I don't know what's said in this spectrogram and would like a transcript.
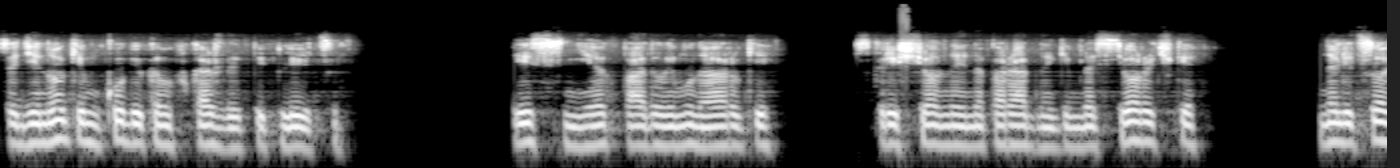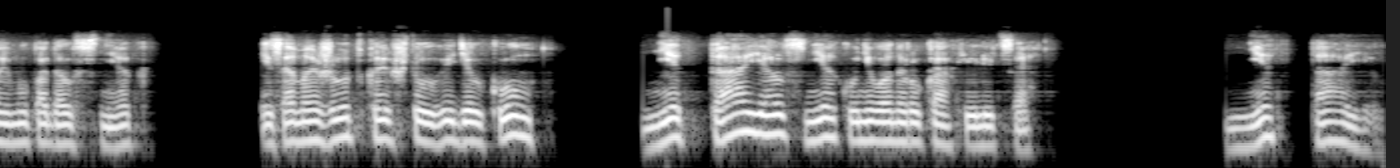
с одиноким кубиком в каждой петлице. И снег падал ему на руки, скрещенный на парадной гимнастерочке, на лицо ему падал снег. И самое жуткое, что увидел кум — не таял снег у него на руках и лице. Не таял.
